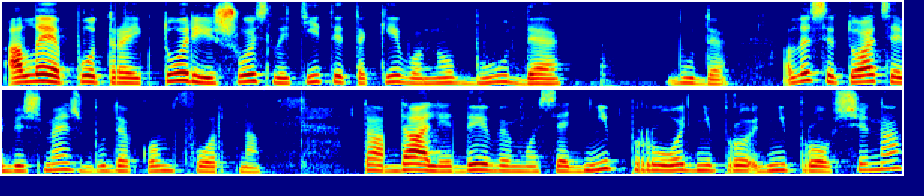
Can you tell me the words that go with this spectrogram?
Але по траєкторії щось летіти таки воно буде. буде. Але ситуація більш-менш буде комфортна. Так, далі дивимося Дніпро, Дніпро, Дніпровщина.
